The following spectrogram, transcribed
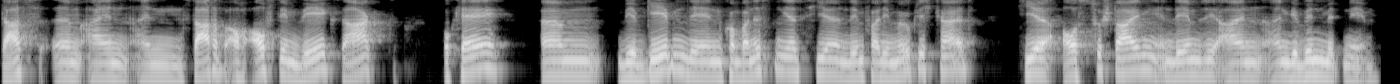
dass ähm, ein, ein Startup auch auf dem Weg sagt, okay, ähm, wir geben den Kompanisten jetzt hier in dem Fall die Möglichkeit, hier auszusteigen, indem sie einen, einen Gewinn mitnehmen.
